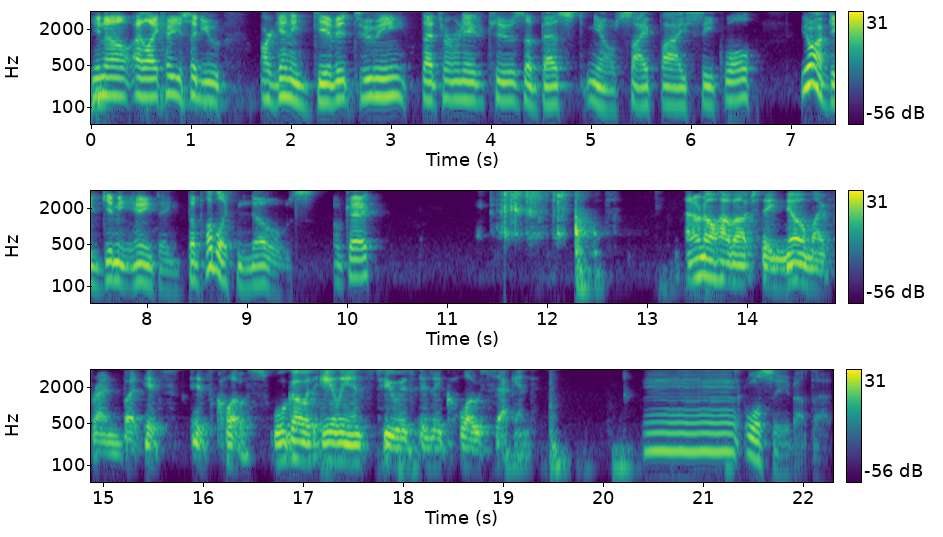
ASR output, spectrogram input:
You know, I like how you said you are going to give it to me that Terminator 2 is the best, you know, sci fi sequel. You don't have to give me anything. The public knows, okay? I don't know how much they know, my friend, but it's it's close. We'll go with Aliens 2 is, is a close second. Mm, we'll see about that.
